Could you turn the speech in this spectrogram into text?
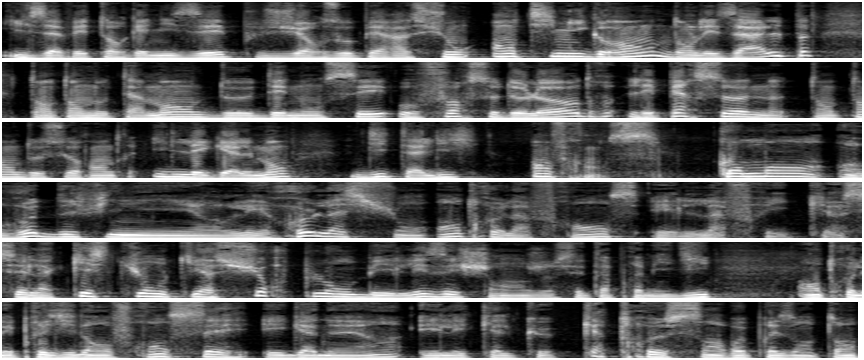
Ils avaient organisé plusieurs opérations anti-migrants dans les Alpes, tentant notamment de dénoncer aux forces de l'ordre les personnes tentant de se rendre illégalement d'Italie en France. Comment redéfinir les relations entre la France et l'Afrique? C'est la question qui a surplombé les échanges cet après-midi entre les présidents français et ghanéens et les quelques 400 représentants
